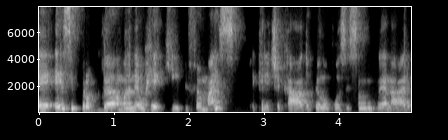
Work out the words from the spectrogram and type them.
É, esse programa, né, o Requipe, foi o mais criticado pela oposição no plenário,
